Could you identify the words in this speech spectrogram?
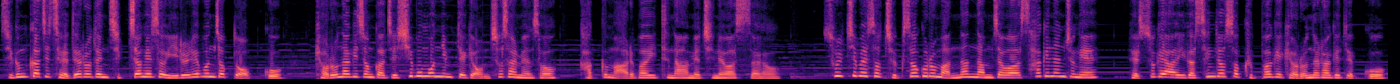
지금까지 제대로 된 직장에서 일을 해본 적도 없고 결혼하기 전까지 시부모님 댁에 얹혀 살면서 가끔 아르바이트나 하며 지내왔어요. 술집에서 즉석으로 만난 남자와 사귀는 중에 뱃속에 아이가 생겨서 급하게 결혼을 하게 됐고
